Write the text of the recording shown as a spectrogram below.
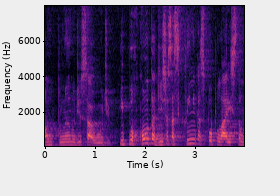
um plano de saúde. E por conta disso, essas clínicas populares estão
